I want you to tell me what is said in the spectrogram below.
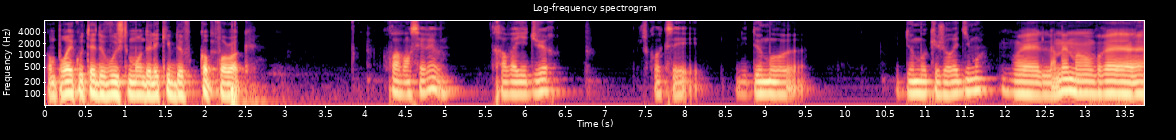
qu'on pourrait écouter de vous, justement, de l'équipe de Cop for Rock? Croire en ses rêves, travailler dur. Je crois que c'est les deux mots, deux mots que j'aurais dit moi. Ouais, la même hein, en vrai. euh,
